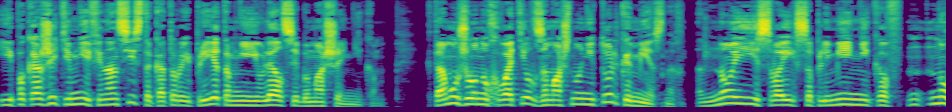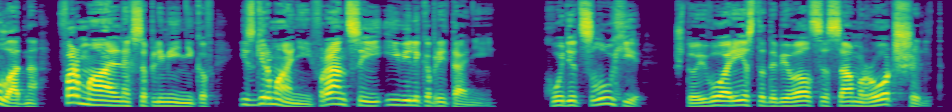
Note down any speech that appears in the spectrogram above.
И покажите мне финансиста, который при этом не являлся бы мошенником. К тому же он ухватил за мошну не только местных, но и своих соплеменников, ну ладно, формальных соплеменников из Германии, Франции и Великобритании. Ходят слухи, что его ареста добивался сам Ротшильд.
